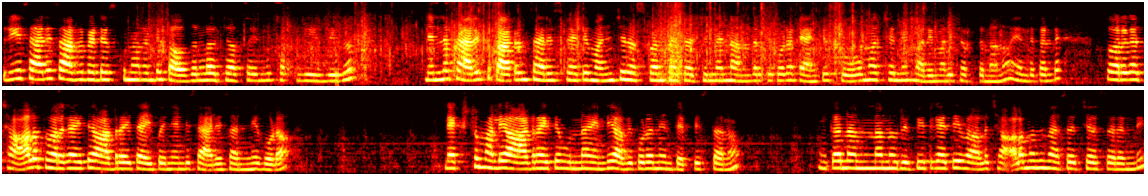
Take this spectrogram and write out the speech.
త్రీ శారీస్ ఆర్డర్ పెట్టేసుకున్నారంటే థౌజండ్లో వచ్చేస్తాయండి చక్కగా ఈజీగా. నిన్న శారీస్ కాటన్ శారీస్కి అయితే మంచి రెస్పాన్స్ అయితే వచ్చిందండి. అందరికీ కూడా థ్యాంక్ యూ సో మచ్ అండి. మరీ మరీ చెప్తున్నాను. ఎందుకంటే త్వరగా చాలా త్వరగా అయితే ఆర్డర్ అయితే అయిపోయినాయండి శారీస్ అన్నీ కూడా. నెక్స్ట్ మళ్ళీ ఆర్డర్ అయితే ఉన్నాయండి అవి కూడా నేను తెప్పిస్తాను. ఇంకా నన్ను నన్ను రిపీట్గా అయితే వాళ్ళు చాలామంది మెసేజ్ చేస్తారండి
